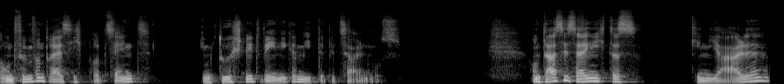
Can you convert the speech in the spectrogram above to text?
rund 35 Prozent im Durchschnitt weniger Miete bezahlen muss. Und das ist eigentlich das Geniale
